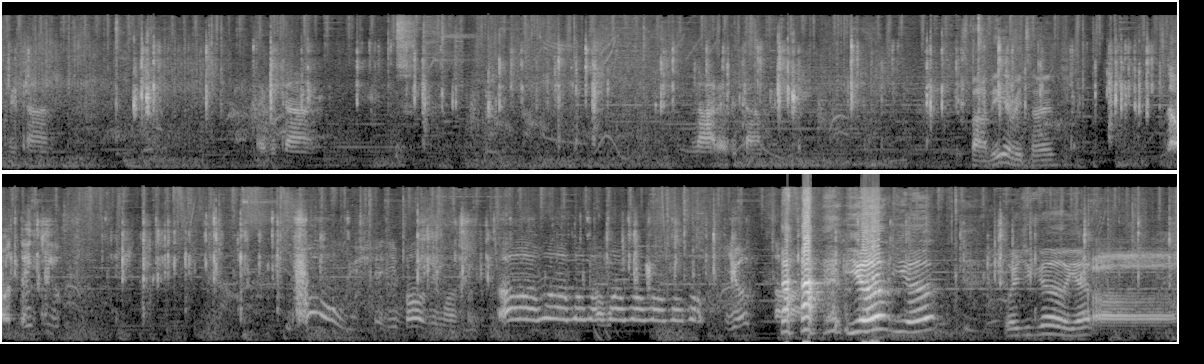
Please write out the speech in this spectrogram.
Every time. Every time. Not every time. It's about to every time. No, thank you. Holy shit, you ballsy motherfucker. Oh, whoa, whoa, whoa, whoa, whoa, whoa, whoa. Yup. Uh, yup, yup. Where'd you go, yup? Uh,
